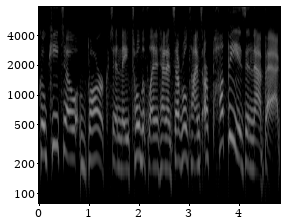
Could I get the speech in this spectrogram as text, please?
Coquito barked and they told the flight attendant several times, Our puppy is in that bag.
